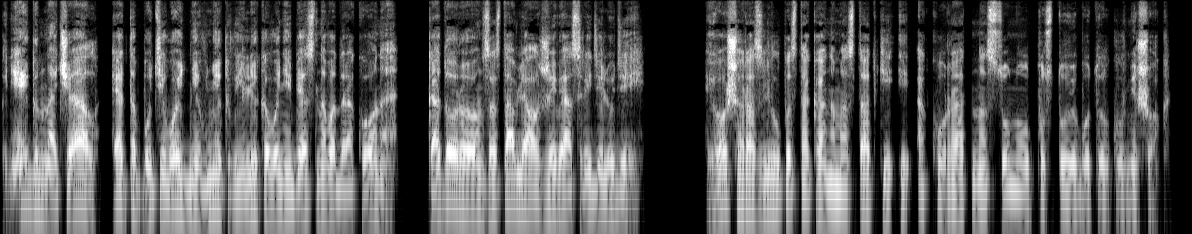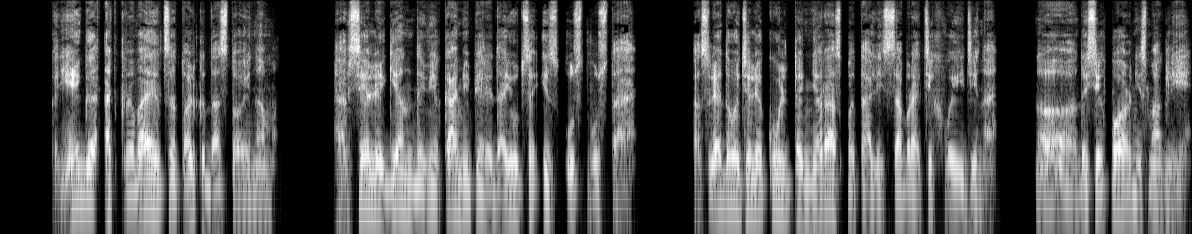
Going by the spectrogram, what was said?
Книга начал — это путевой дневник великого небесного дракона, который он составлял, живя среди людей. Иоша разлил по стаканам остатки и аккуратно сунул пустую бутылку в мешок. Книга открывается только достойным, а все легенды веками передаются из уст в уста. Последователи культа не раз пытались собрать их воедино, но до сих пор не смогли.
